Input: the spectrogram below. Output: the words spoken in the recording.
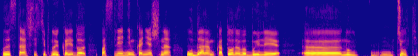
Вот этот старший степной коридор, последним, конечно, ударом которого были э, ну, тюрки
